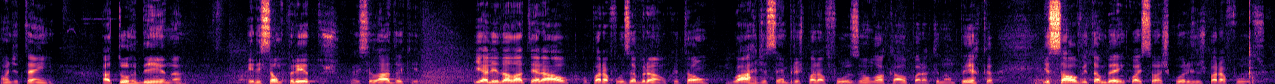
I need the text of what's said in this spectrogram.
onde tem a turbina, eles são pretos nesse lado aqui. E ali da lateral, o parafuso é branco. Então, guarde sempre os parafusos em um local para que não perca e salve também quais são as cores dos parafusos.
